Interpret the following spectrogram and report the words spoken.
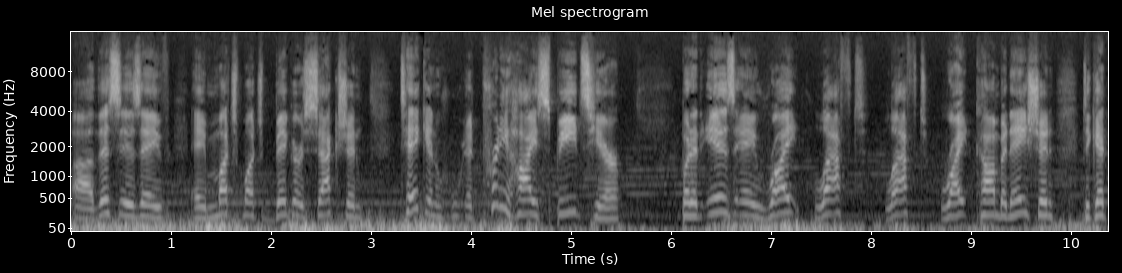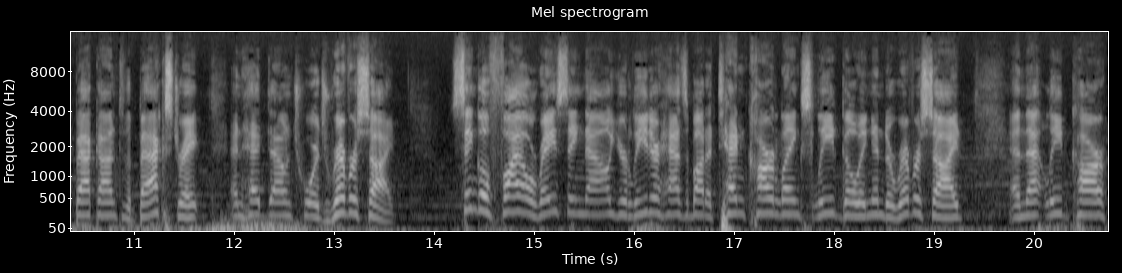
Uh, this is a, a much, much bigger section, taken at pretty high speeds here, but it is a right, left, left, right combination to get back onto the back straight and head down towards Riverside. Single file racing now. Your leader has about a 10 car lengths lead going into Riverside, and that lead car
